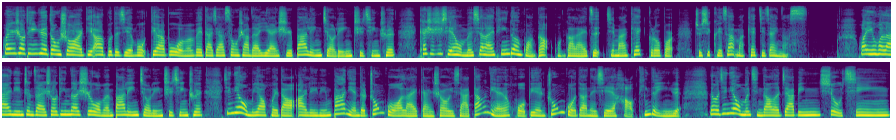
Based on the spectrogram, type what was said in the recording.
欢迎收听《悦动首尔》第二部的节目。第二部我们为大家送上的依然是八零九零致青春。开始之前，我们先来听一段广告。广告来自 G Market Global，就是 Quiz Market Designers。欢迎回来，您正在收听的是我们八零九零致青春。今天我们要回到二零零八年的中国，来感受一下当年火遍中国的那些好听的音乐。那么今天我们请到了嘉宾秀清，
